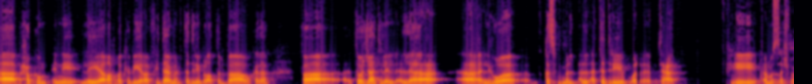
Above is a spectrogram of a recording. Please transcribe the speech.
بحكم إني لي رغبة كبيرة في دائما في تدريب الأطباء وكذا فتوجهت اللي هو قسم التدريب والابتعاث في المستشفى.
